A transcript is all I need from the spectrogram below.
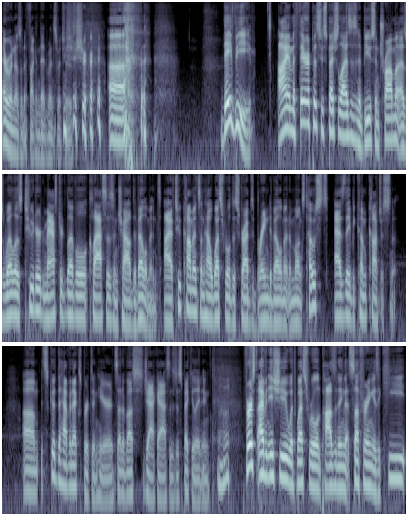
Everyone knows what a fucking dead man switch is. Sure. Uh, Dave B. I am a therapist who specializes in abuse and trauma as well as tutored mastered level classes in child development. I have two comments on how Westworld describes brain development amongst hosts as they become conscious. Um, it's good to have an expert in here instead of us jackasses just speculating. First, I have an issue with Westworld positing that suffering is a key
